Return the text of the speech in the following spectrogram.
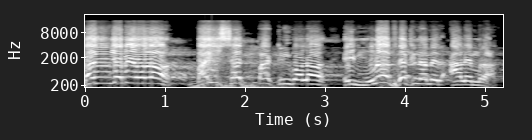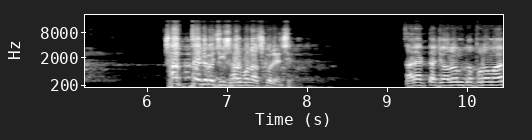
পাঞ্জাবিওয়ালা, বাইশাত পাকড়িওয়ালা, এই মুনাফেক নামের আলেমরা সব থেকে বেশি সর্বনাশ করেছে। তার একটা জ্বলন্ত প্রমাণ।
